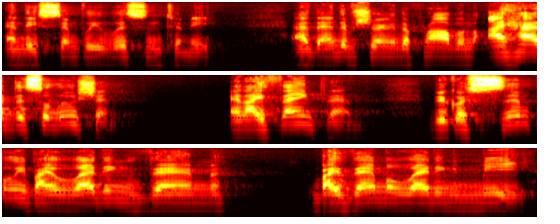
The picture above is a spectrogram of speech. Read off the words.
and they simply listened to me, at the end of sharing the problem, I had the solution. And I thanked them because simply by letting them, by them letting me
